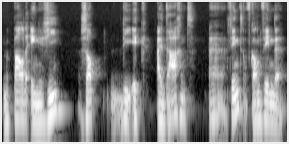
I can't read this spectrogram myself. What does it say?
bepaalde energie zat die ik uitdagend eh, vind of kan vinden.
